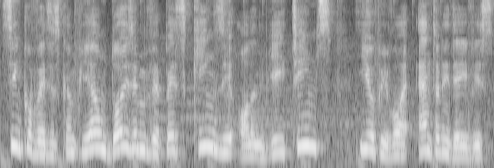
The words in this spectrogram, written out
cinco vezes campeão, dois MVPs, 15 All-NBA Teams, e o pivô é Anthony Davis,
